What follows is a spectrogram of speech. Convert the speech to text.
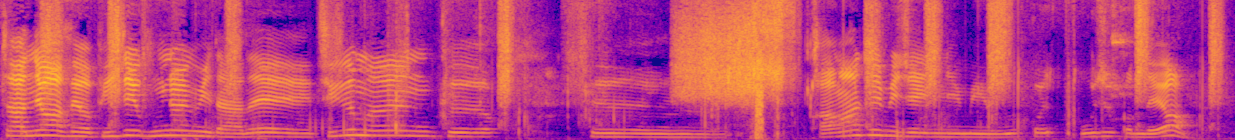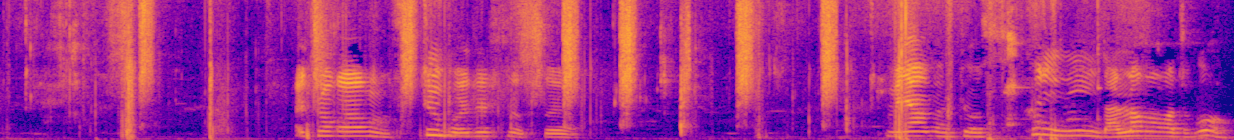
자, 안녕하세요. BJ 공룡입니다. 네, 지금은 그, 그, 강아지 BJ님이 오실 건데요. 아, 제가 스크린 보여드릴 수 없어요. 왜냐하면 저 스크린이 날라가가지고.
